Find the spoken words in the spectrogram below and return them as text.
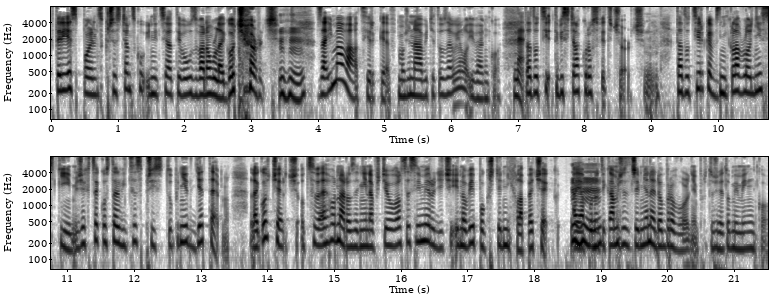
který je spojen s křesťanskou iniciativou zvanou Lego Church. Mm-hmm. Zajímavá církev, možná by tě to zaujalo, Ivenko. Ne. Tato cí- ty bys chtěla CrossFit Church. Mm. Tato církev vznikla v loni s tím, že chce kostel více zpřístupnit dětem. Lego Church od svého narození navštěvoval se svými rodiči i nově pokřtěný chlapeček. A já podotýkám, že zřejmě nedobrovolně, protože je to miminko.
